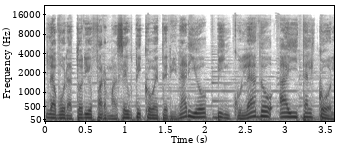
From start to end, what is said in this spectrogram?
laboratorio farmacéutico veterinario vinculado a Italcol.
